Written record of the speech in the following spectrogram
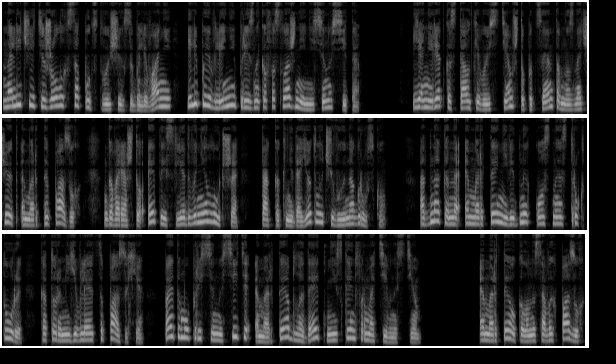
наличии тяжелых сопутствующих заболеваний или появлении признаков осложнений синусита. Я нередко сталкиваюсь с тем, что пациентам назначают МРТ пазух, говоря, что это исследование лучше, так как не дает лучевую нагрузку. Однако на МРТ не видны костные структуры, которыми являются пазухи, поэтому при синусите МРТ обладает низкой информативностью. МРТ около носовых пазух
